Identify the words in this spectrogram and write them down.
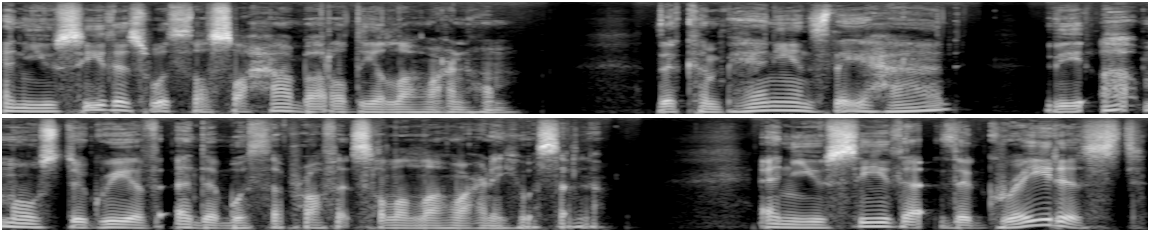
And you see this with the Sahaba radiallahu anhum. The companions they had the utmost degree of adab with the Prophet sallallahu alaihi wasallam. And you see that the greatest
